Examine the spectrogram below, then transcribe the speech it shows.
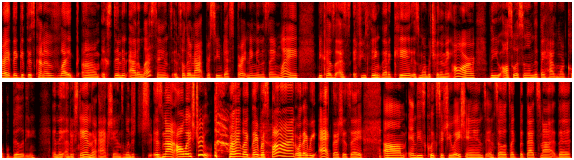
right? They get this kind of like um, extended adolescence, and so they're not perceived as threatening in the same way because as if you think that a kid is more mature than they are, then you also assume that they have more culpability and they understand their actions when it is not always true, right? Like they respond or they react, I should say, um, in these quick situations, and so it's like, but that's not the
